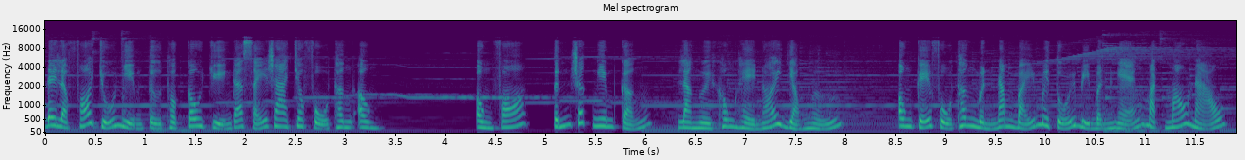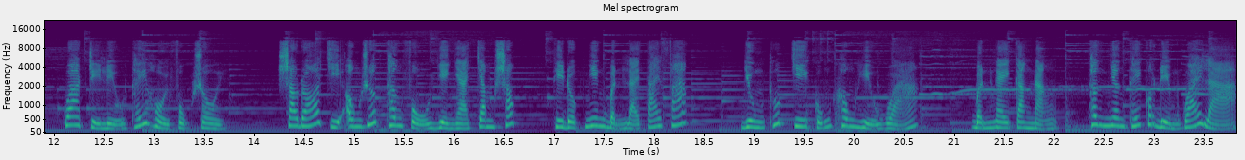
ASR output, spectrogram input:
Đây là phó chủ nhiệm tự thuật câu chuyện đã xảy ra cho phụ thân ông. Ông phó, tính rất nghiêm cẩn, là người không hề nói giọng ngữ. Ông kể phụ thân mình năm 70 tuổi bị bệnh nghẽn mạch máu não, qua trị liệu thấy hồi phục rồi. Sau đó chị ông rước thân phụ về nhà chăm sóc, thì đột nhiên bệnh lại tái phát dùng thuốc chi cũng không hiệu quả. Bệnh ngày càng nặng, thân nhân thấy có điểm quái lạ,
